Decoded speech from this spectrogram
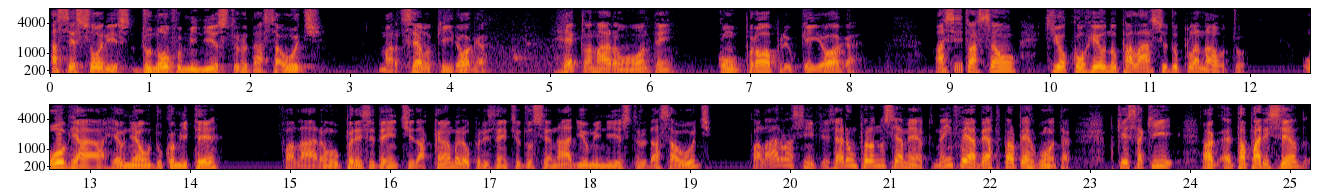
assessores do novo ministro da Saúde, Marcelo Queiroga, reclamaram ontem com o próprio Queiroga a situação que ocorreu no Palácio do Planalto. Houve a reunião do comitê, falaram o presidente da Câmara, o presidente do Senado e o ministro da Saúde. Falaram assim, fizeram um pronunciamento, nem foi aberto para pergunta. Porque isso aqui está parecendo.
